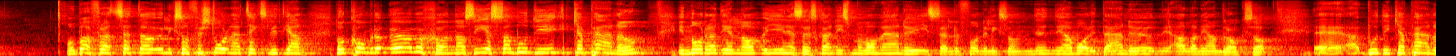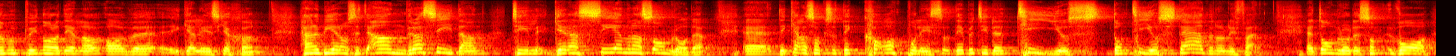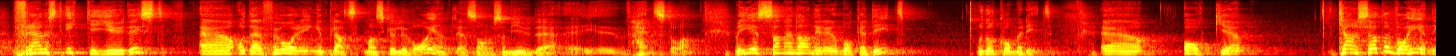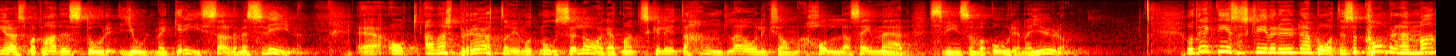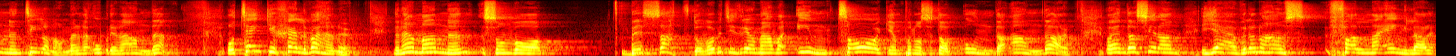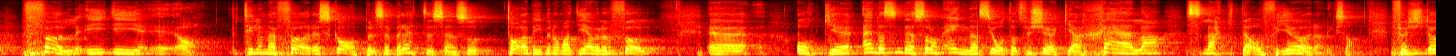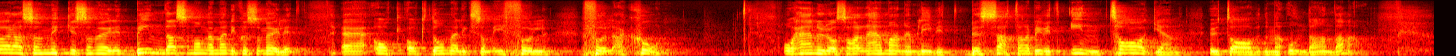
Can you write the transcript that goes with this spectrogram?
Och bara för att sätta, liksom förstå den här texten lite grann. De kommer då över sjön, alltså Jesus han bodde i Kapernaum, i norra delen av Genesaretsjön. Ni som var med nu i Israel, nu får ni liksom, ni, ni har varit där nu, alla ni andra också. Eh, bodde i Kapernaum uppe i norra delen av, av eh, Galileiska sjön. Här beger de sig till andra sidan till Gerasenernas område. Eh, det kallas också Dekapolis och det betyder tio, de tio städerna ungefär. Ett område som var främst icke-judiskt eh, och därför var det ingen plats man skulle vara egentligen som, som jude eh, helst då. Men Jesus han en anledning att åka dit och de kommer dit. Och kanske att de var hedningar eftersom att de hade en stor jord med grisar eller med svin. Eh, och annars bröt de ju mot Mose lag att man skulle inte handla och liksom hålla sig med svin som var orena djur. Då. Och direkt när Jesus skriver ur den här båten så kommer den här mannen till honom med den här orena anden. Och tänk er själva här nu. Den här mannen som var besatt då, vad betyder det? Om han var intagen på något sätt av onda andar. Och ända sedan djävulen och hans fallna änglar föll i, i eh, ja, till och med före skapelseberättelsen så talar Bibeln om att djävulen föll. Eh, och eh, ända sedan dess har de ägnat sig åt att försöka stjäla, slakta och förgöra. Liksom. Förstöra så mycket som möjligt, binda så många människor som möjligt. Eh, och, och de är liksom i full, full aktion. Och här nu då så har den här mannen blivit besatt, han har blivit intagen utav de här onda andarna.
